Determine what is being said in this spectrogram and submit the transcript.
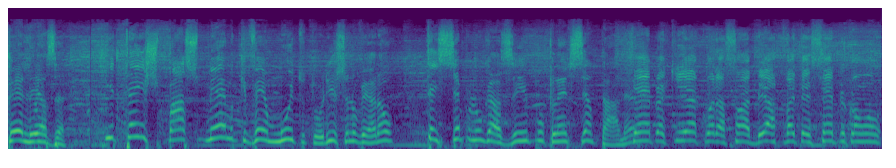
Beleza. E tem espaço, mesmo que venha muito turista no verão, tem sempre um lugarzinho para o cliente sentar, né? Sempre aqui é coração aberto, vai ter sempre como.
